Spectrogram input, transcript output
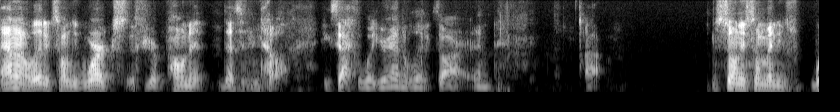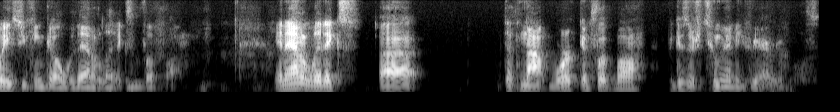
analytics only works if your opponent doesn't know exactly what your analytics are. And uh, there's only so many ways you can go with analytics in football. And analytics uh, does not work in football because there's too many variables.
